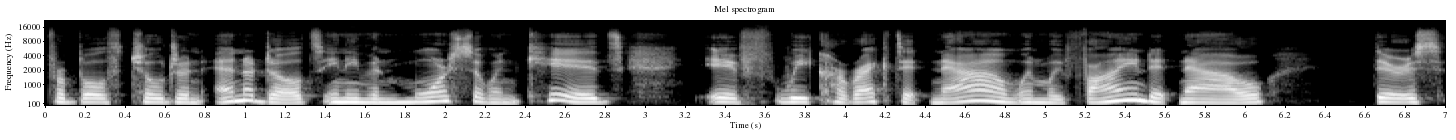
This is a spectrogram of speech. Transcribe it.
for both children and adults and even more so in kids. If we correct it now when we find it now there's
